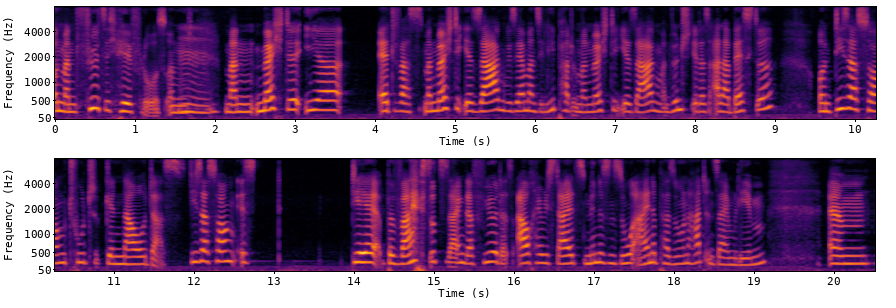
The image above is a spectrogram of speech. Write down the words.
Und man fühlt sich hilflos und mm. man möchte ihr etwas, man möchte ihr sagen, wie sehr man sie lieb hat und man möchte ihr sagen, man wünscht ihr das Allerbeste. Und dieser Song tut genau das. Dieser Song ist der Beweis sozusagen dafür, dass auch Harry Styles mindestens so eine Person hat in seinem Leben. Ähm,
